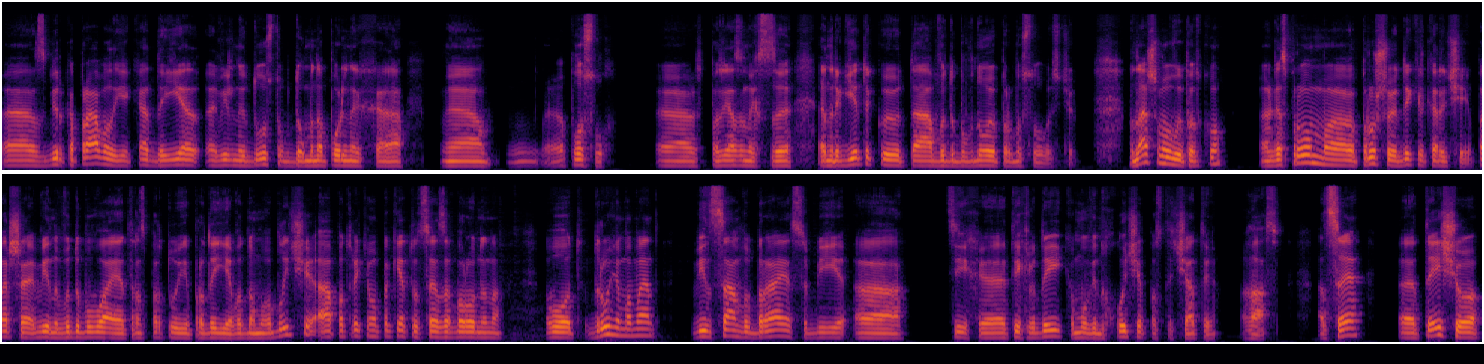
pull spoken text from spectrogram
е, збірка правил, яка дає вільний доступ до монопольних е, е, послуг, е, пов'язаних з енергетикою та видобувною промисловістю. В нашому випадку е, Газпром е, порушує декілька речей. Перше, він видобуває, транспортує, і продає в одному обличчі, а по третьому пакету це заборонено. От другий момент він сам вибирає собі е, цих е, тих людей, кому він хоче постачати газ. А це е, те, що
